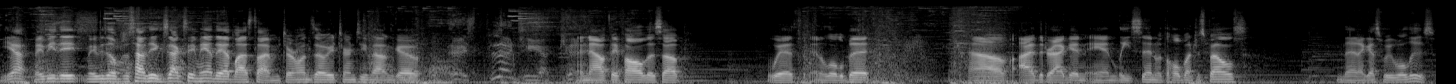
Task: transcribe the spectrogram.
Yeah, maybe they maybe they'll just have the exact same hand they had last time. Turn one Zoe, turn two Mountain Go. And now if they follow this up with in a little bit have Eye of the Dragon and Lee Sin with a whole bunch of spells, then I guess we will lose.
